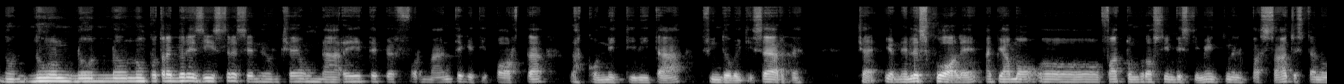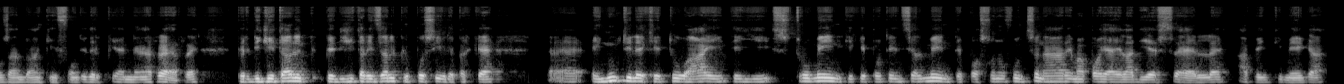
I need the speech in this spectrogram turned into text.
non, non, non, non, potrebbero esistere se non c'è una rete performante che ti porta la connettività fin dove ti serve. Cioè, io, nelle scuole abbiamo oh, fatto un grosso investimento nel passato e stanno usando anche i fondi del PNRR per, per digitalizzare il più possibile, perché eh, è inutile che tu hai degli strumenti che potenzialmente possono funzionare, ma poi hai la DSL a 20 mega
